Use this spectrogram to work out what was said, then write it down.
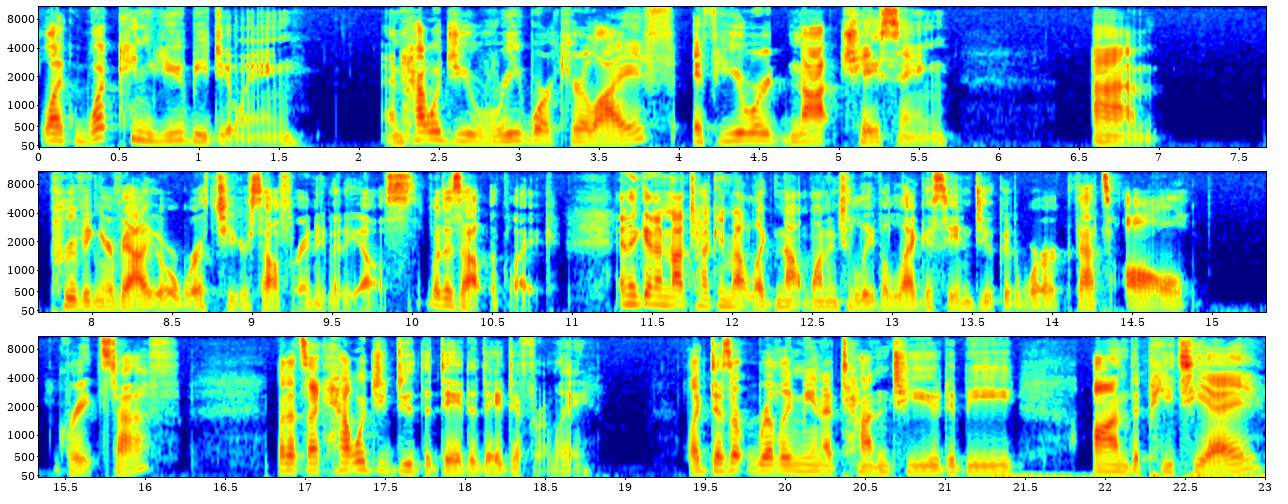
like what can you be doing and how would you rework your life if you were not chasing um proving your value or worth to yourself or anybody else? What does that look like? And again, I'm not talking about like not wanting to leave a legacy and do good work. That's all great stuff. But it's like how would you do the day-to-day differently? Like, does it really mean a ton to you to be on the PTA?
